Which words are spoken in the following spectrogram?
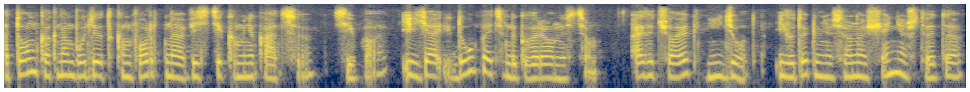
о том, как нам будет комфортно вести коммуникацию, типа, и я иду по этим договоренностям, а этот человек не идет. И в итоге у меня все равно ощущение, что это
